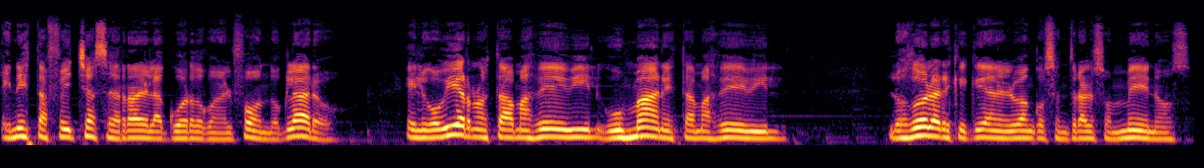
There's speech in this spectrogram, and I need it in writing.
en esta fecha cerrar el acuerdo con el fondo, claro el gobierno está más débil, Guzmán está más débil, los dólares que quedan en el Banco Central son menos.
